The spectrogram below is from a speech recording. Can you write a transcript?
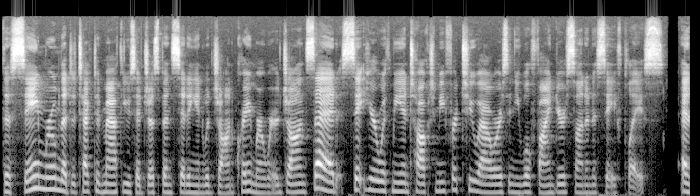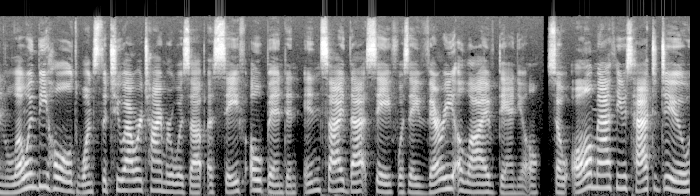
The same room that Detective Matthews had just been sitting in with John Kramer, where John said, Sit here with me and talk to me for two hours, and you will find your son in a safe place. And lo and behold, once the two hour timer was up, a safe opened, and inside that safe was a very alive Daniel. So all Matthews had to do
